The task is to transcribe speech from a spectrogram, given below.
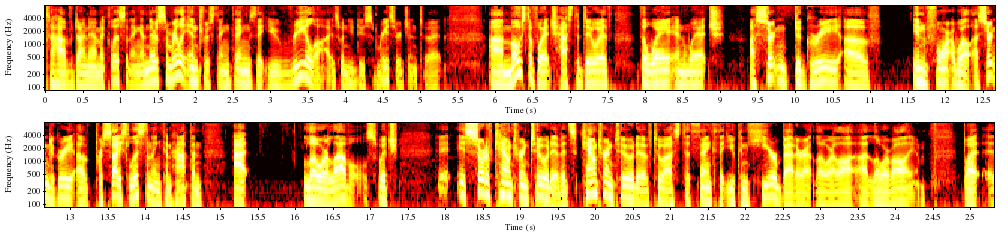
to have dynamic listening. And there's some really interesting things that you realize when you do some research into it. Um, most of which has to do with the way in which a certain degree of inform, well, a certain degree of precise listening can happen at lower levels, which is sort of counterintuitive. It's counterintuitive to us to think that you can hear better at lower lo- at lower volume. But uh,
